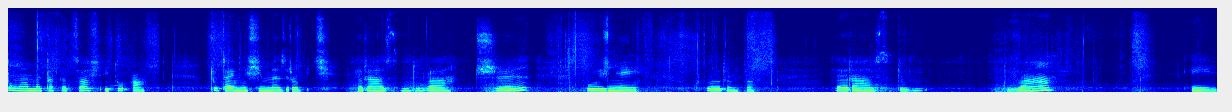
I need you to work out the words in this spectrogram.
Tu mamy takie coś i tu A. Tutaj musimy zrobić raz, dwa, trzy. Później, w którym to? Raz, dw- dwa i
